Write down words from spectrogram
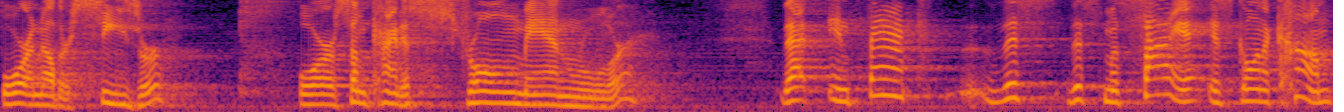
or another Caesar or some kind of strong man ruler. That in fact, this, this Messiah is going to come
